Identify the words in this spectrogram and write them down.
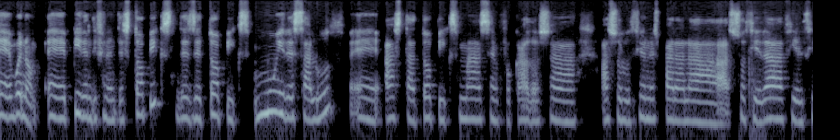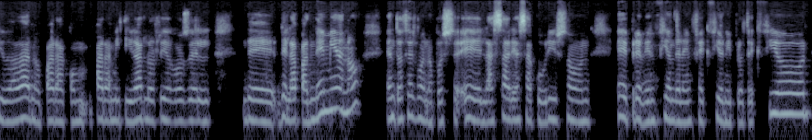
eh, bueno, eh, piden diferentes topics, desde topics muy de salud eh, hasta topics más enfocados a, soluciones para la sociedad y el ciudadano para, para mitigar los riesgos del, de, la pandemia, ¿no? Entonces, bueno, pues eh, las áreas a cubrir son eh, prevención de la infección y protección,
